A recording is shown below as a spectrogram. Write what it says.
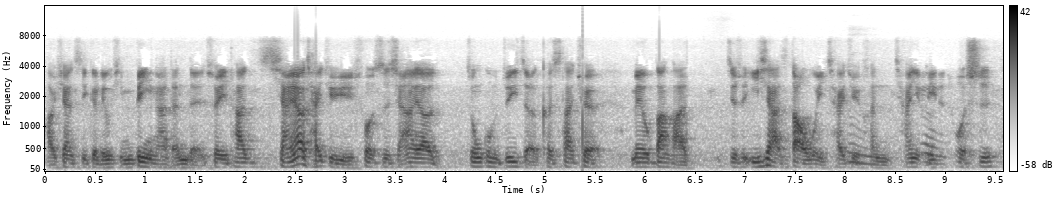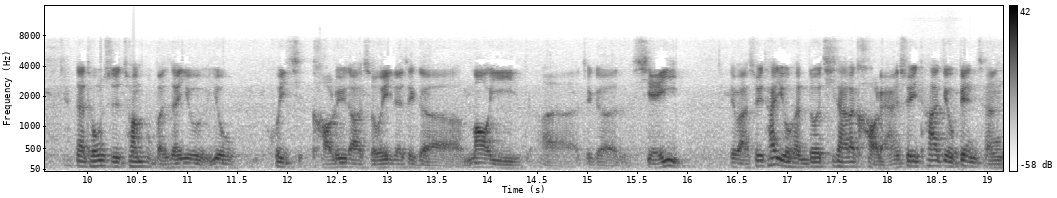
好像是一个流行病啊等等，所以他想要采取措施，想要要中共追责，可是他却没有办法，就是一下子到位采取很强有力的措施。那同时，川普本身又又会考虑到所谓的这个贸易呃这个协议。对吧？所以他有很多其他的考量，所以他就变成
